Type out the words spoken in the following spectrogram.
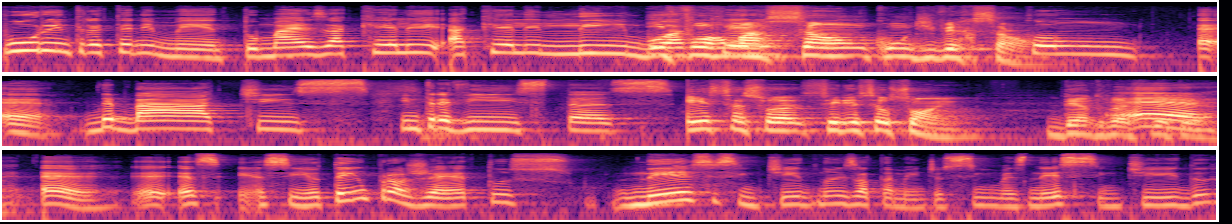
puro entretenimento, mas aquele aquele limbo, Informação com diversão. aquele com é, é, debates, entrevistas. Esse é sua, seria seu sonho dentro do SBT? É, é, é, é assim, assim, eu tenho projetos nesse sentido, não exatamente assim, mas nesse sentido,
